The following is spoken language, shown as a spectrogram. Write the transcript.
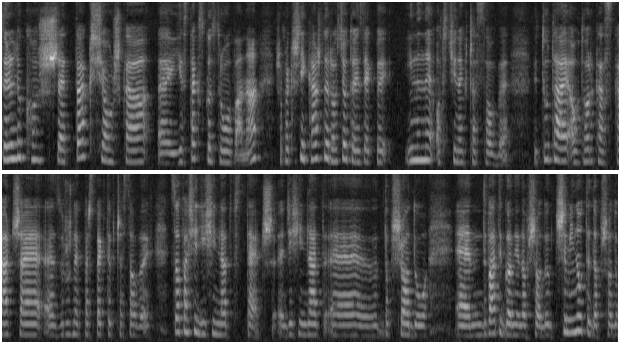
Tylko, że ta książka e, jest tak skonstruowana, że praktycznie każdy rozdział to jest jakby inny odcinek czasowy. Tutaj autorka skacze e, z różnych perspektyw czasowych, cofa się 10 lat wstecz, 10 lat e, do przodu, dwa tygodnie do przodu, 3 minuty do przodu.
